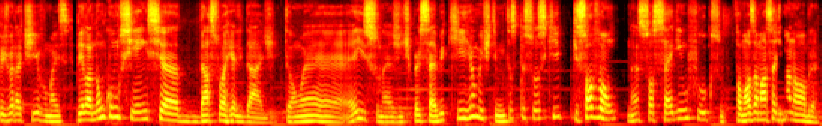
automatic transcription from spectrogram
pejorativo, mas pela não consciência da sua realidade. Então é, é isso, né? A gente percebe que realmente tem muitas pessoas que, que só vão, né? Só seguem o fluxo. A famosa massa de manobra.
